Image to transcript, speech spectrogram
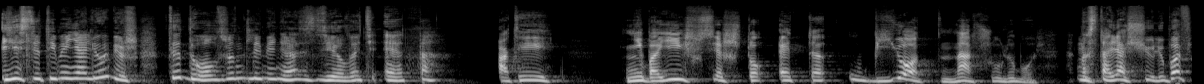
Если ты меня любишь, ты должен для меня сделать это. А ты не боишься, что это убьет нашу любовь? Настоящую любовь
